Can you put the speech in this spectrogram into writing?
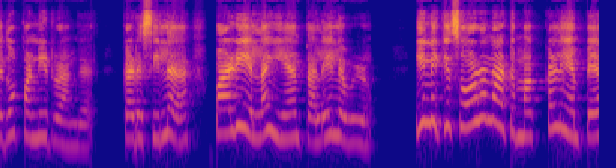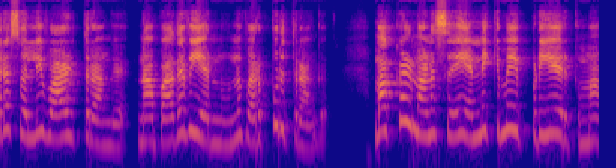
ஏதோ பண்ணிடுறாங்க. கடைசியில பழியெல்லாம் என் தலையில விழும். இன்னைக்கு சோழ நாட்டு மக்கள் என் பேரை சொல்லி வாழ்த்துறாங்க. நான் பதவி ஏறணும்னு வற்புறுத்துறாங்க. மக்கள் மனசு என்னைக்குமே இப்படியே இருக்குமா?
